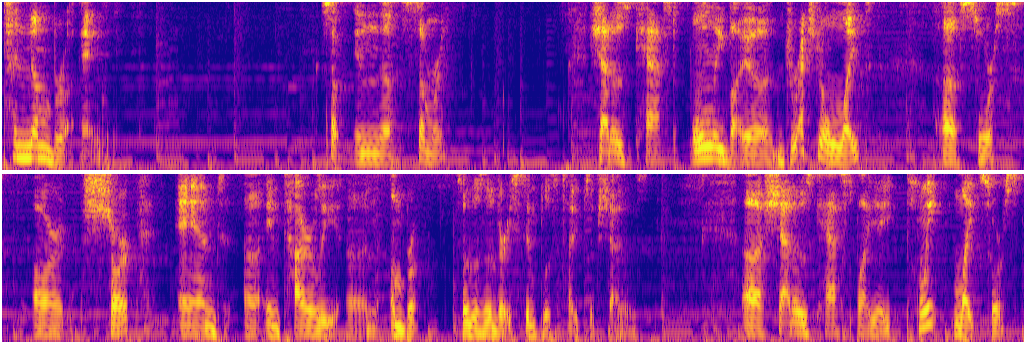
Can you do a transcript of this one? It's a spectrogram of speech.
penumbra angle. So, in the summary, shadows cast only by a directional light uh, source are sharp and uh, entirely an umbra. So those are the very simplest types of shadows. Uh, shadows cast by a point light source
